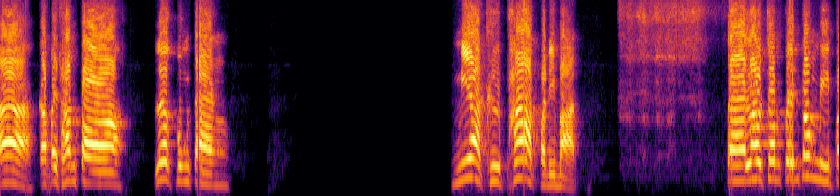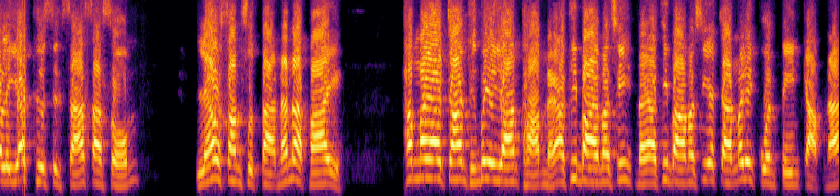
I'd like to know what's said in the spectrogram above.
อ่ากลับไปทำต่อเลิกปรุงแต่ง เนี่ยคือภาคปฏิบัติ แต่เราจำเป็นต้องมีปริยัติคือศึกษาสะสม แล้วซัมสุตตะนั้นน่ะไปทำไมอาจารย์ถึงพยายามถามไหนอธิบายมาสิไหนอธิบายมาสิอาจารย์ไม่ได้กวนตีนกลับนะ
